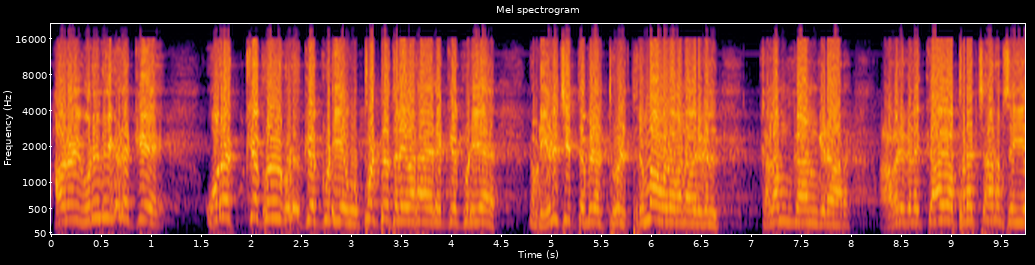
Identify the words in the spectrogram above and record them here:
அவருடைய உரிமைகளுக்கு உறக்க குழு கொடுக்கக்கூடிய ஒப்பற்ற தலைவராக இருக்கக்கூடிய நம்முடைய எழுச்சி தமிழர் தொழில் திருமாவளவன் அவர்கள் களம் காண்கிறார். அவர்களுக்காக பிரச்சாரம் செய்ய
